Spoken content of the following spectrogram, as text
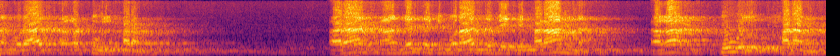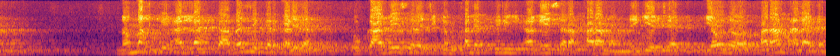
نه مراد هغه ټول حرم دی اراد عادت کې مراد د بیت حرام نه هغه ټول حرام نو مخکې الله کعبه ذکر کړی دا او کعبه سره چې کوم خلق تری هغه سره حرام هم نه ګیر چاته یو د حرام علاقه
